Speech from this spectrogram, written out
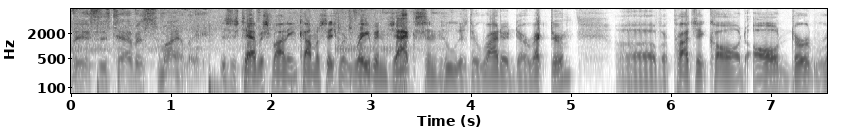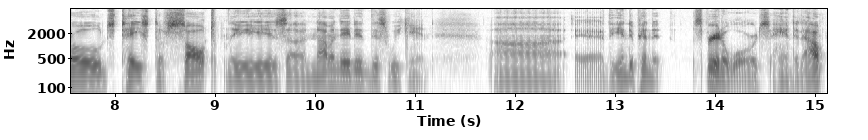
This is Tavis Smiley. This is Tavis Smiley in conversation with Raven Jackson, who is the writer director of a project called All Dirt Roads Taste of Salt. It is uh, nominated this weekend uh, at the Independent Spirit Awards handed out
